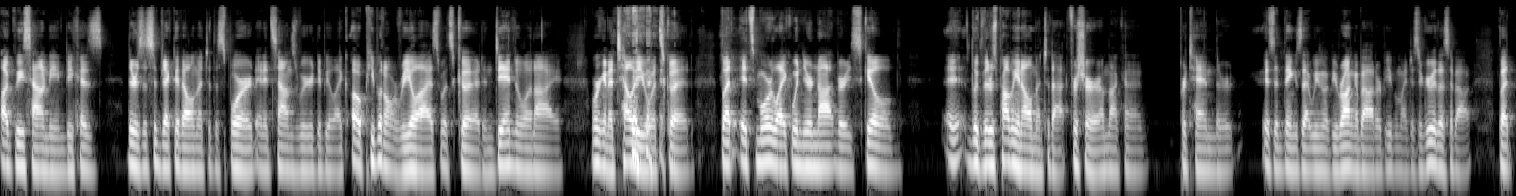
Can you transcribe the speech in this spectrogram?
ugly sounding because there's a subjective element to the sport and it sounds weird to be like oh people don't realize what's good. And daniel and i we're going to tell you what's good. But it's more like when you're not very skilled it, eh, look there's probably an element to that for sure. I'm not going to pretend there isn't things that we might be wrong about or people might disagree with us about. But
